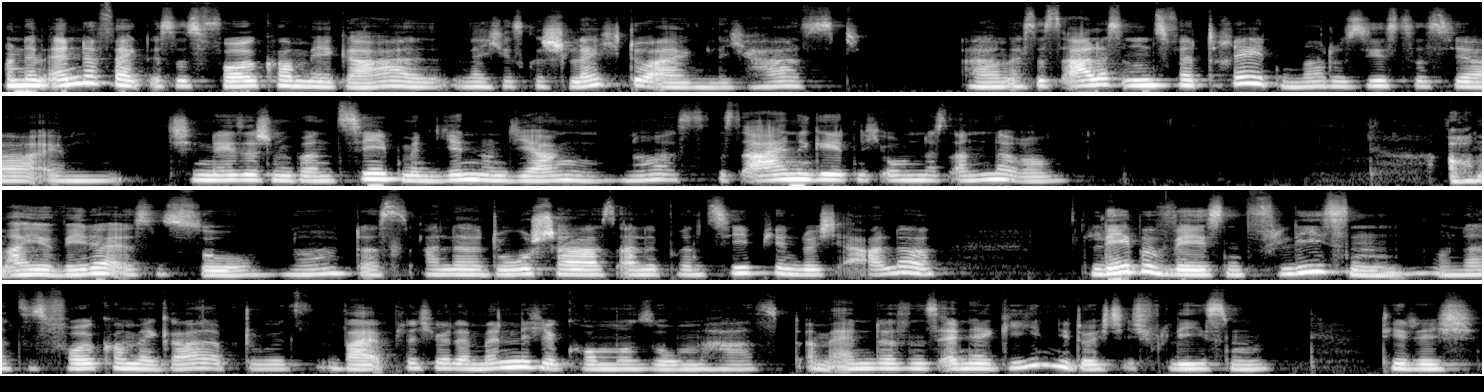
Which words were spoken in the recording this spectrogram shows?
Und im Endeffekt ist es vollkommen egal, welches Geschlecht du eigentlich hast. Ähm, es ist alles in uns vertreten. Ne? Du siehst es ja im chinesischen Prinzip mit Yin und Yang. Ne? Das eine geht nicht ohne das andere. Auch im Ayurveda ist es so, ne, dass alle Doshas, alle Prinzipien durch alle Lebewesen fließen. Und dann ist es vollkommen egal, ob du jetzt weibliche oder männliche Chromosomen hast. Am Ende sind es Energien, die durch dich fließen, die dich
